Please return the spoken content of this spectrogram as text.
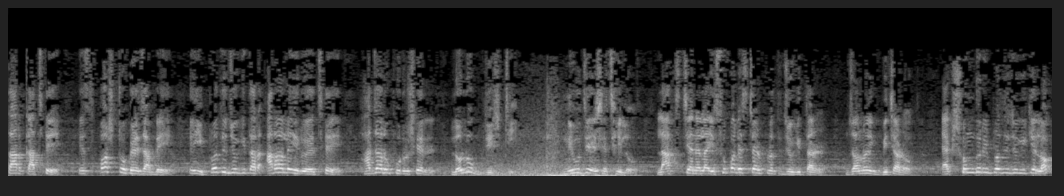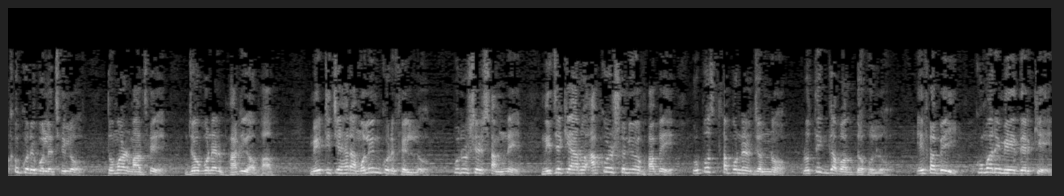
তার কাছে স্পষ্ট হয়ে যাবে এই প্রতিযোগিতার আড়ালেই রয়েছে হাজারো পুরুষের লোলুপ দৃষ্টি। নিউজে এসেছিল, লাক্স চ্যানেলাই সুপারস্টার প্রতিযোগিতার জনৈক বিচারক। এক সুন্দরী প্রতিযোগীকে লক্ষ্য করে বলেছিল, তোমার মাঝে যৌবনের ভারী অভাব। মেয়েটি চেহারা মলিন করে ফেলল পুরুষের সামনে নিজেকে আরও আকর্ষণীয় ভাবে উপস্থাপনের জন্য প্রতিজ্ঞাবদ্ধ হল। এভাবেই কুমারী মেয়েদেরকে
